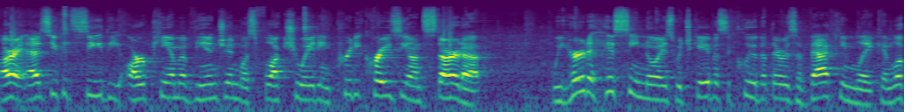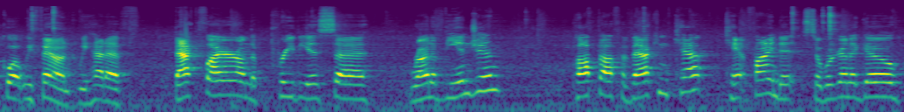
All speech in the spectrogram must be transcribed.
All right, as you can see, the RPM of the engine was fluctuating pretty crazy on startup. We heard a hissing noise which gave us a clue that there was a vacuum leak, and look what we found. We had a backfire on the previous uh, run of the engine, popped off a vacuum cap, can't find it, so we're gonna go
